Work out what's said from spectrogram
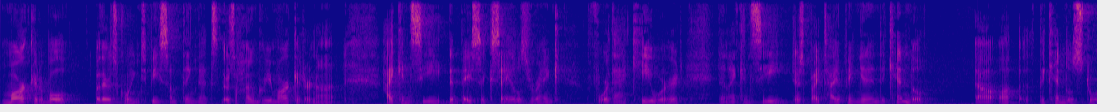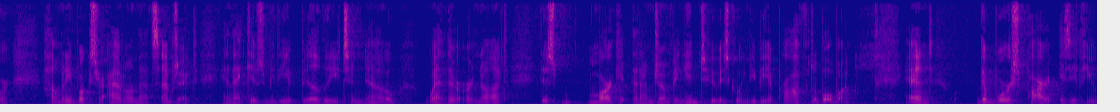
marketable, whether it's going to be something that's there's a hungry market or not. I can see the basic sales rank for that keyword. Then I can see just by typing it into Kindle uh, uh, the Kindle store how many books are out on that subject, and that gives me the ability to know whether or not this market that I'm jumping into is going to be a profitable one. And the worst part is if you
